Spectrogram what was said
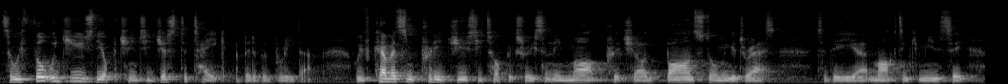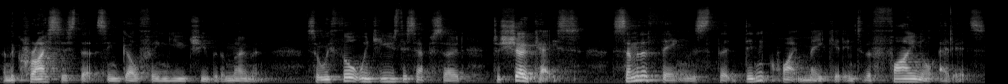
so we thought we'd use the opportunity just to take a bit of a breather. We've covered some pretty juicy topics recently Mark Pritchard's barnstorming address to the uh, marketing community and the crisis that's engulfing YouTube at the moment. So we thought we'd use this episode to showcase some of the things that didn't quite make it into the final edits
